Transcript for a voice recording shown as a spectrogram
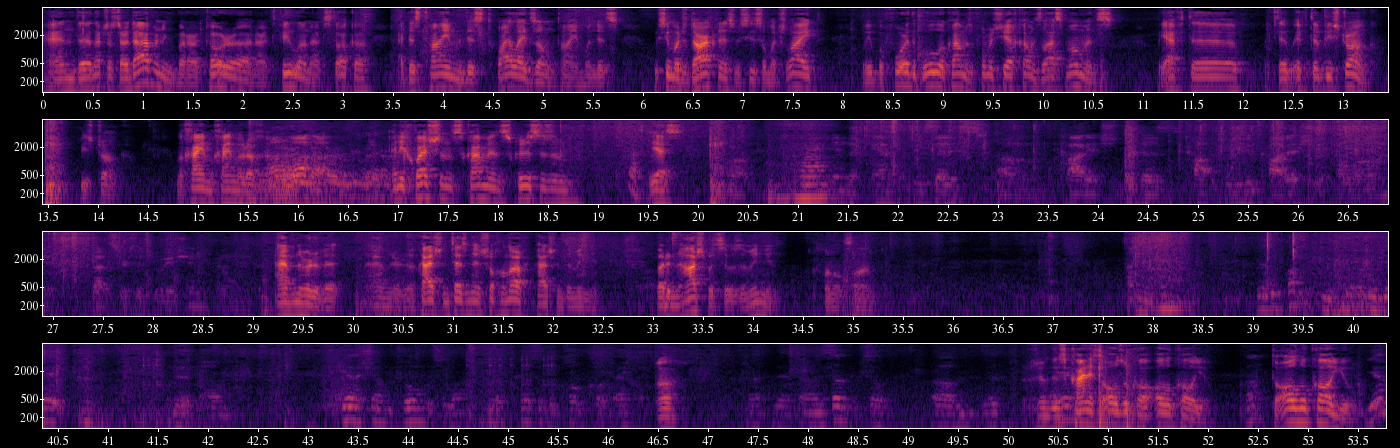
and uh, not just our davening, but our Torah and our tefillah and our tzedakah at this time, this twilight zone time, when there's we see much darkness, we see so much light. We, before the Geula comes, before Mashiach comes, the last moments, we have to, if to, have to be strong. Be strong. L'chaim. Any questions, comments, criticism? Yes. in the camp, he says, um, Kaddish, does, Ka- can you do if alone, if that's your situation. I haven't heard of it. I haven't heard of it. Kashin Tezin Shulchan Aruch, Kashin Dominion. But in Auschwitz, it was a minyan. Chon al There's a public the other day that, um, Hashem told us a lot, because of the call called Echo, Oh, that, that's on the subject, so, um. the- so there's kindness to all who call, all who call you. Huh? To all who call you. Yeah,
